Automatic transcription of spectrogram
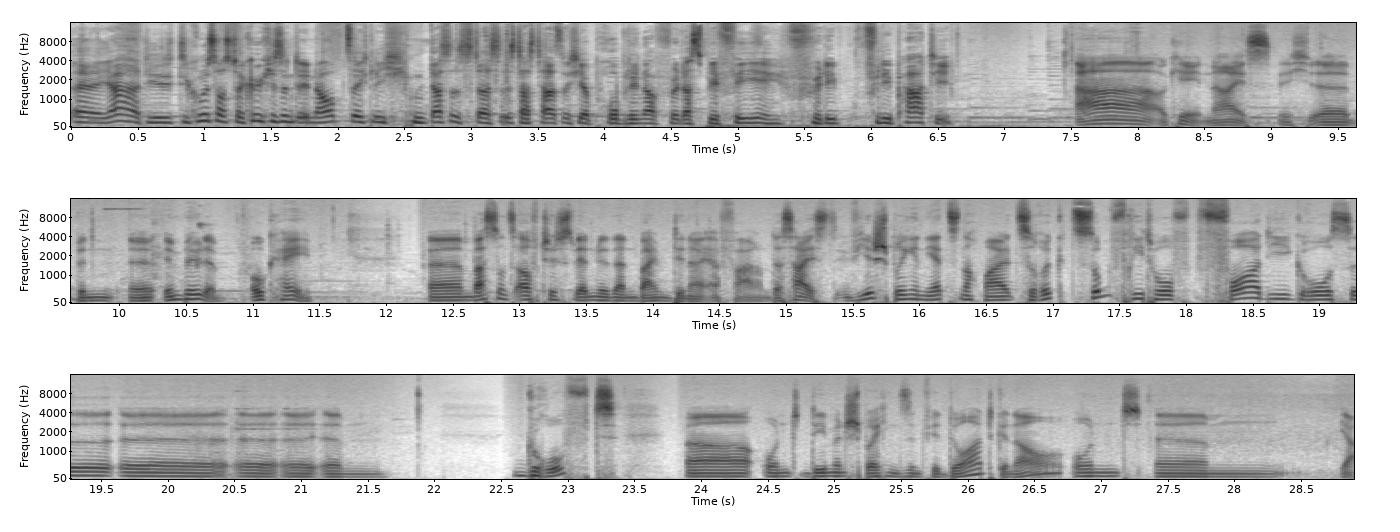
Äh, ja, die, die Grüße aus der Küche sind in hauptsächlich, das ist das, ist das tatsächliche Problem für das Buffet, für die, für die Party. Ah, okay, nice. Ich äh, bin äh, im Bilde. Okay. Ähm, was uns auftischt, werden wir dann beim Dinner erfahren. Das heißt, wir springen jetzt nochmal zurück zum Friedhof vor die große äh, äh, äh, ähm, Gruft. Und dementsprechend sind wir dort, genau. Und ähm, ja,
